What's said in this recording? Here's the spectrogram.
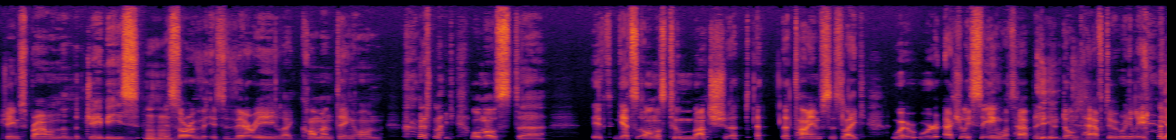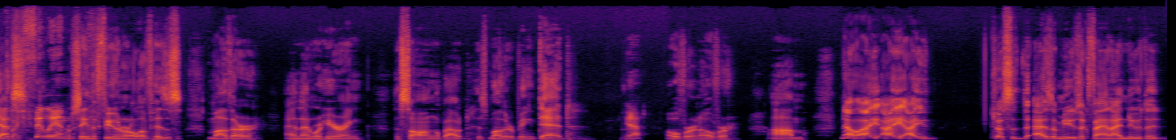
James Brown, the, the JBs, mm-hmm. it's sort of it's very like commenting on like almost uh, it gets almost too much at, at, at times. It's like we're we're actually seeing what's happening. You don't have to really yes. like fill in. We're seeing the funeral of his mother, and then we're hearing the song about his mother being dead. Yeah, over and over. Um, no, I I I just as a music fan, I knew the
